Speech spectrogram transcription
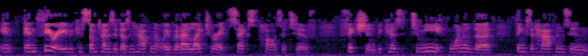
in, in theory, because sometimes it doesn't happen that way, but I like to write sex positive fiction because to me, one of the things that happens in,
